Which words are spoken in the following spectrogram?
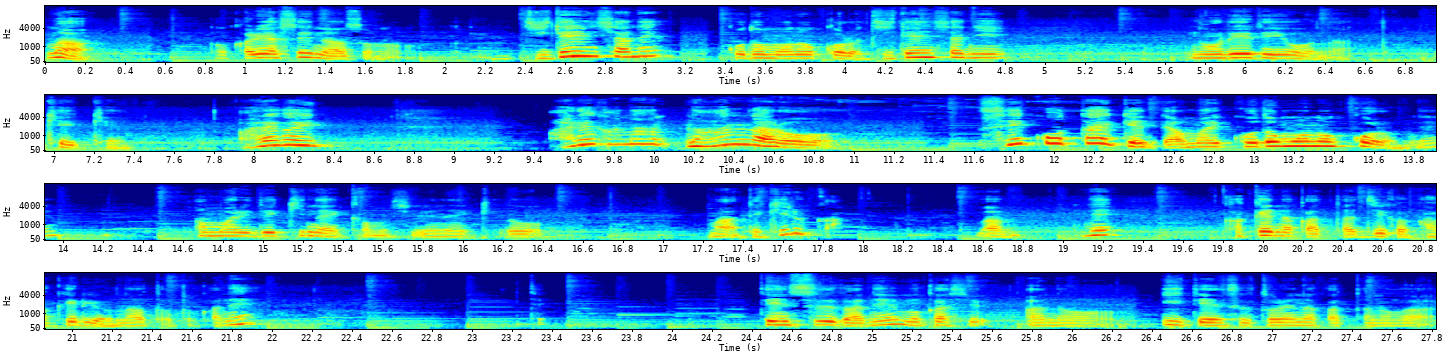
まあ分かりやすいのはその自転車ね。子供の頃自転車に乗れるような経験。あれがあれがななんだろう。成功体験ってあんまり子供の頃ねあんまりできないかもしれないけどまあできるか。まあね書けなかった字が書けるようになったとかね。点数がね昔あのいい点数取れなかったのが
